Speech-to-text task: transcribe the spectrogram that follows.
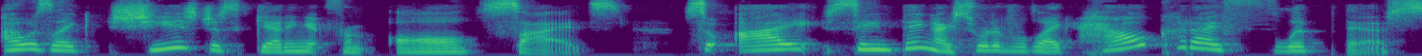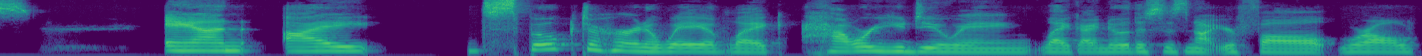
I was like, she is just getting it from all sides. So I, same thing. I sort of like, how could I flip this? And I spoke to her in a way of like, How are you doing? Like, I know this is not your fault. We're all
